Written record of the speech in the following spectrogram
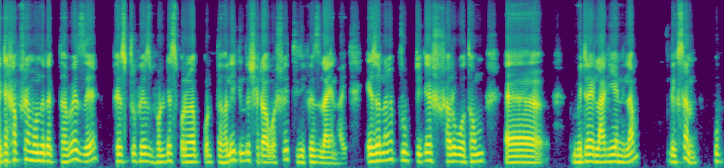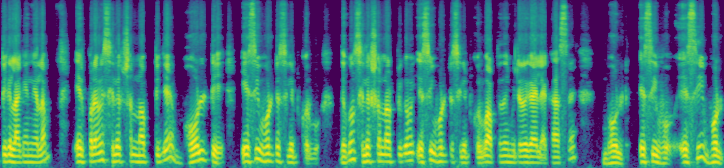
এটা সবসময় মনে রাখতে হবে যে ফেস টু ফেস ভোল্টেজ পরিমাপ করতে হলেই কিন্তু সেটা অবশ্যই থ্রি ফেজ লাইন হয়। এই জন্য আমি প্রুফটিকে সর্বপ্রথম মিটারে লাগিয়ে নিলাম। দেখছেন? প্রুফটিকে লাগিয়ে নিলাম। এরপর আমি সিলেকশন নবটিকে ভোল্টে এসি ভোল্টে সিলেক্ট করব। দেখুন সিলেকশন নবটিকে আমি এসি ভোল্টে সিলেক্ট করব। আপনাদের মিটারের গায়ে লেখা আছে ভোল্ট এসি এসি ভোল্ট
